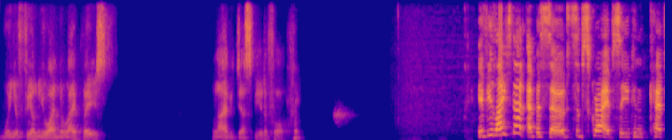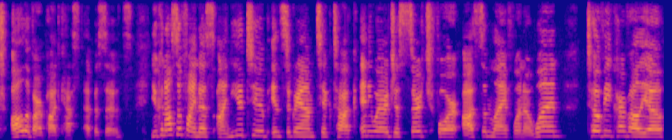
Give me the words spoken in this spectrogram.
When you feel you are in the right place, life is just beautiful. If you liked that episode, subscribe so you can catch all of our podcast episodes. You can also find us on YouTube, Instagram, TikTok, anywhere. Just search for Awesome Life 101, Tovy Carvalho,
